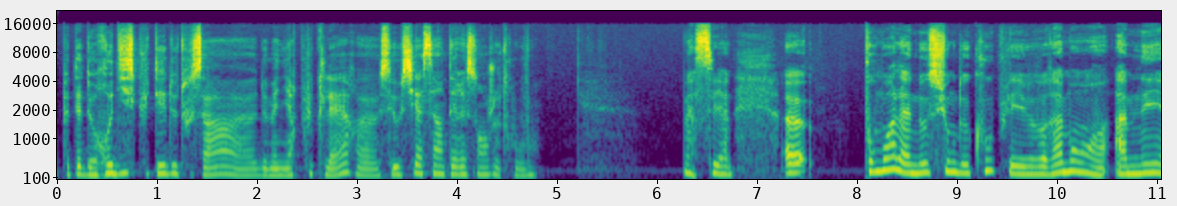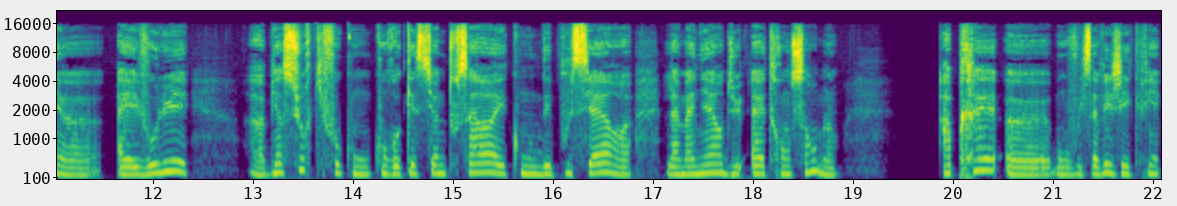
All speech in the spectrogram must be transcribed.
peut-être de rediscuter de tout ça euh, de manière plus claire. Euh, c'est aussi assez intéressant, je trouve. Merci Anne. Euh, pour moi, la notion de couple est vraiment amenée à évoluer. bien sûr qu'il faut qu'on re-questionne tout ça et qu'on dépoussière la manière du être ensemble. Après, bon, vous le savez, j'ai écrit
